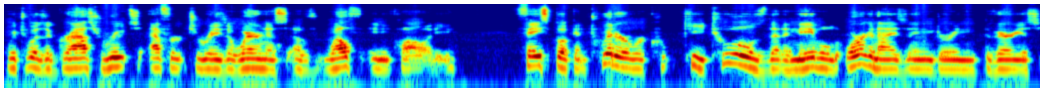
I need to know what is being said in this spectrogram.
which was a grassroots effort to raise awareness of wealth inequality. Facebook and Twitter were key tools that enabled organizing during the various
